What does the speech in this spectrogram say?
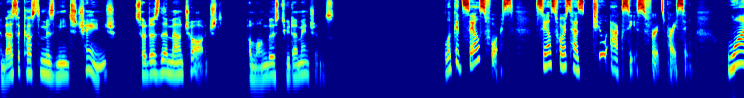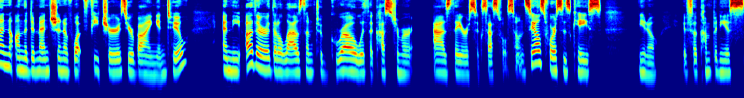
And as the customer's needs change, so does the amount charged along those two dimensions. Look at Salesforce. Salesforce has two axes for its pricing one on the dimension of what features you're buying into, and the other that allows them to grow with a customer as they are successful. So in Salesforce's case, you know, if a company is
